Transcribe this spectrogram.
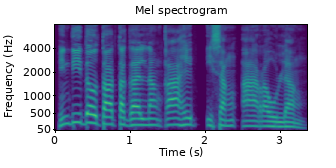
Hindi daw tatagal ng kahit isang araw lang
